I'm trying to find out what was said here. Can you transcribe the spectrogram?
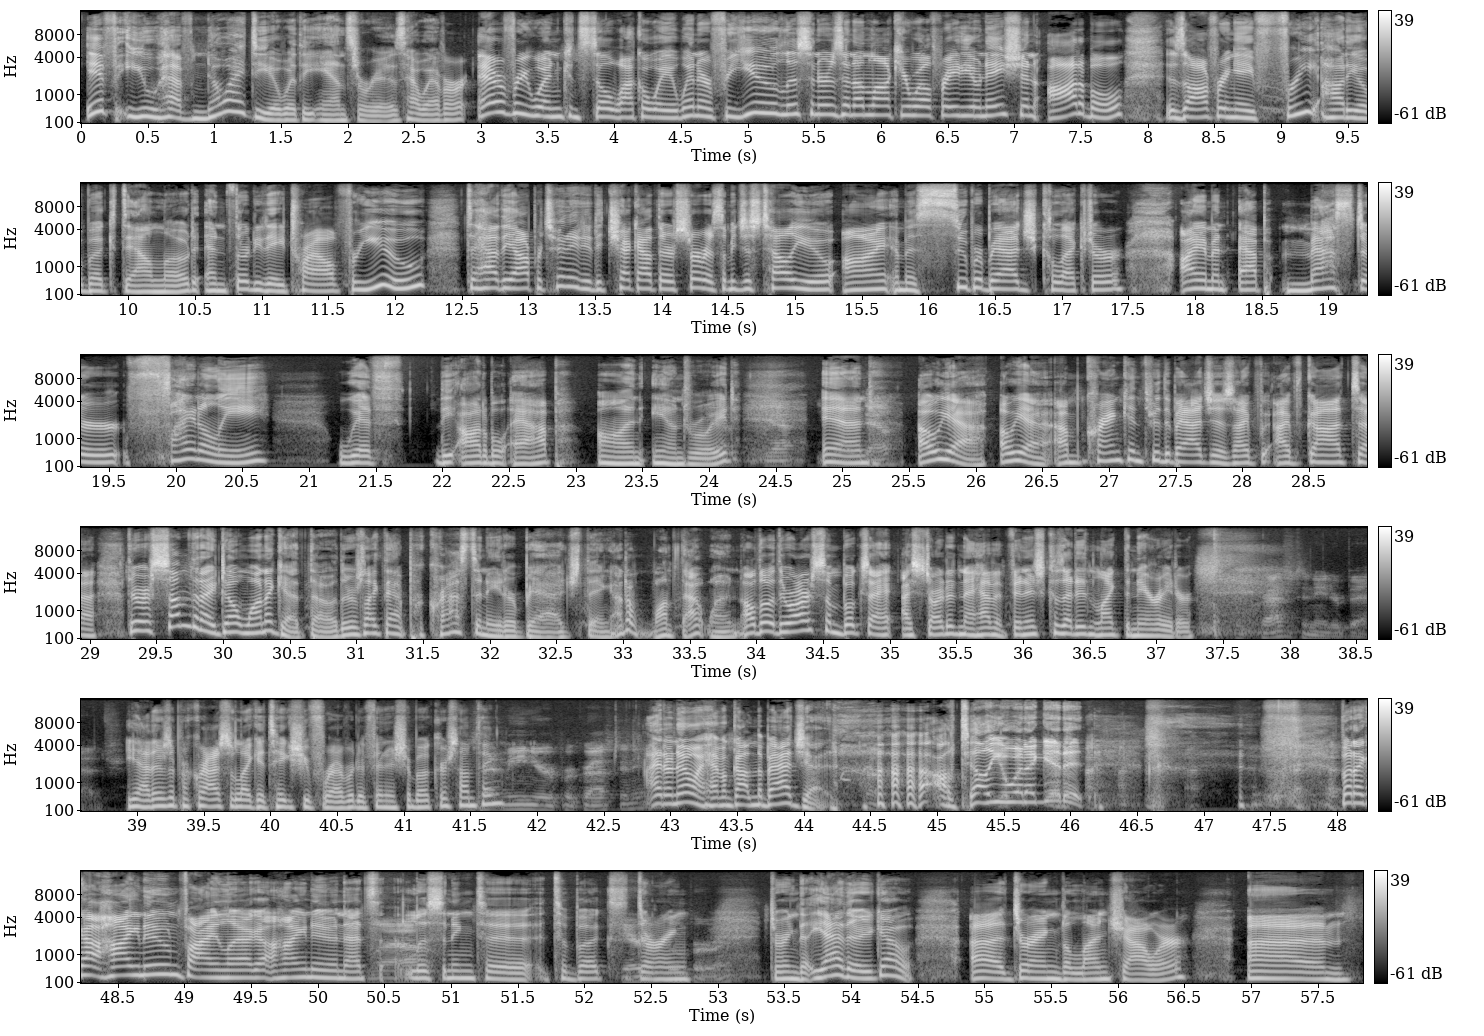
If you have no idea what the answer is, however, everyone can still walk away a winner. For you, listeners in Unlock Your Wealth Radio Nation, Audible is offering a free audiobook download and 30 day trial for you to have the opportunity to check out their service. Let me just tell you, I am a super badge collector. I am an app master, finally with the Audible app on Android. Yeah. And oh yeah, oh yeah, I'm cranking through the badges. I've I've got uh, there are some that I don't want to get though. There's like that procrastinator badge thing. I don't want that one. Although there are some books I, I started and I haven't finished because I didn't like the narrator. Procrastinator badge. Yeah, there's a procrastinator like it takes you forever to finish a book or something. mean you're a procrastinator? I don't know. I haven't gotten the badge yet. I'll tell you when I get it. but I got high noon finally. I got high noon. That's listening to to books during Cooper, right? during the yeah. There you go. Uh, during the lunch hour. Um,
